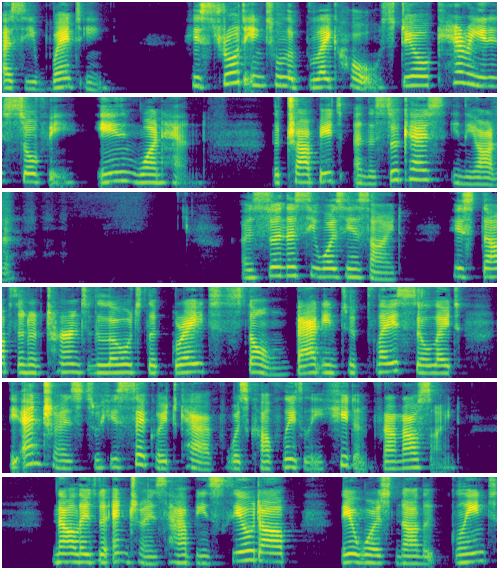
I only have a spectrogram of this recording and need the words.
as he went in. He strode into the black hole, still carrying Sophie in one hand, the trumpet and the suitcase in the other. As soon as he was inside, he stopped and turned to load the great stone back into place so that the entrance to his secret cave was completely hidden from outside. Now that the entrance had been sealed up, there was not a glint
